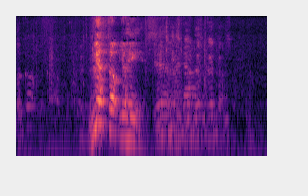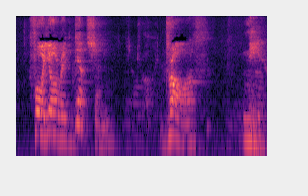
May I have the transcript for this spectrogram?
Look up. Lift up your heads. Yeah, that's good. That's good. For your redemption draweth near.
